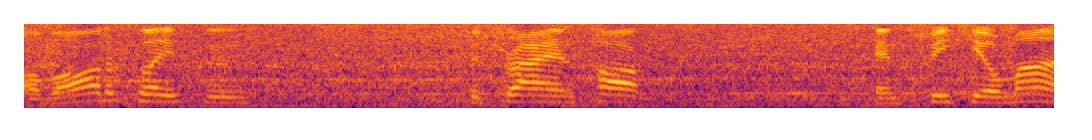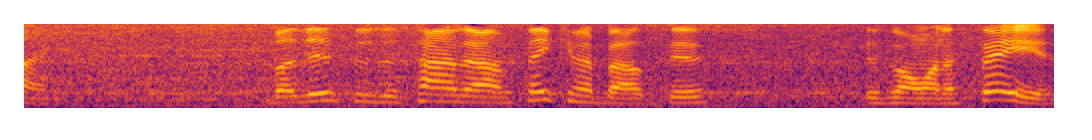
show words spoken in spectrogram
of all the places to try and talk and speak your mind. But this is the time that I'm thinking about this. This is why I want to say it.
